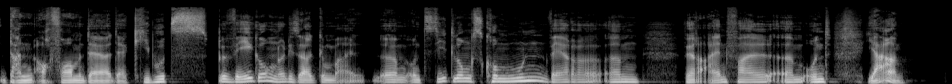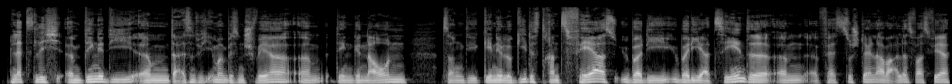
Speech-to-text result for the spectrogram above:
Dann auch Formen der, der Kibbutz-Bewegung, ne, dieser Gemein- ähm, und Siedlungskommunen wäre, ähm, wäre ein Fall. Ähm, und ja, letztlich ähm, Dinge, die, ähm, da ist natürlich immer ein bisschen schwer, ähm, den genauen, sagen die Genealogie des Transfers über die über die Jahrzehnte ähm, festzustellen, aber alles, was wir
